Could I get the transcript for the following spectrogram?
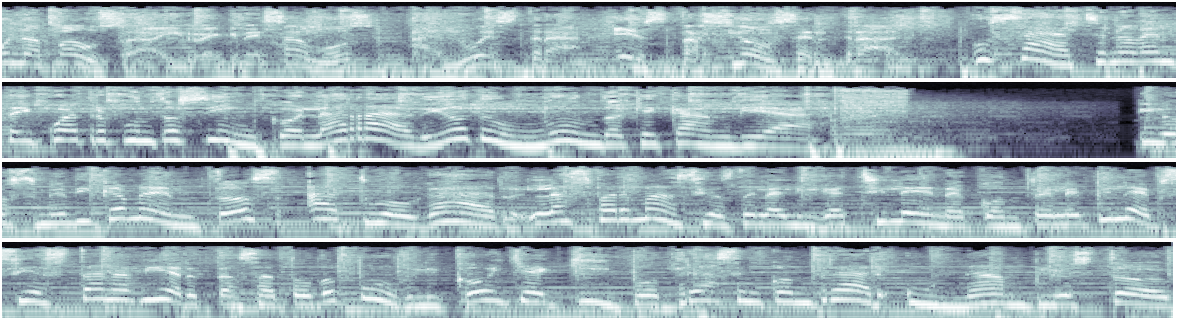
Una pausa y regresamos a nuestra estación central. USAH 94.5, la radio de un mundo que cambia. Los medicamentos a tu hogar. Las farmacias de la Liga Chilena contra la Epilepsia están abiertas a todo público y aquí podrás encontrar un amplio stock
